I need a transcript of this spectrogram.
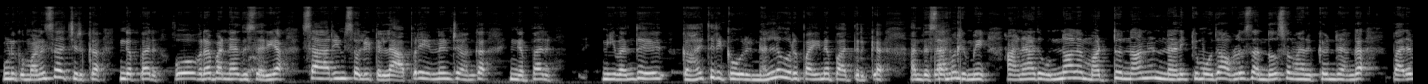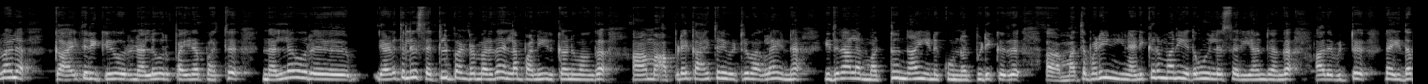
உனக்கு மனசாச்சு இருக்கா? இங்கே பாரு ஓவராக பண்ணாது சரியா? சாரின்னு சொல்லிட்டல அப்புறம் என்னன்றாங்க? இங்கே பாரு நீ வந்து காயத்ரிக்கு ஒரு நல்ல ஒரு பையனை பார்த்துருக்க. அந்த சமூகமே ஆனால் அது உன்னால் மட்டும்தான் நினைக்கும் போது அவ்வளோ சந்தோஷமா இருக்குன்றாங்க. பரவாயில்ல காயத்ரிக்கு ஒரு நல்ல ஒரு பையனை பார்த்து நல்ல ஒரு இடத்துல செட்டில் பண்ணுற மாதிரி தான் எல்லாம் பண்ணியிருக்கானுவாங்க. ஆமாம் அப்படியே காயத்ரி விட்டுருவாங்களா என்ன? இதனால் மட்டும்தான் எனக்கு உன்னை பிடிக்குது. மற்றபடி நீ நினைக்கிற மாதிரி எதுவும் இல்லை சரியான்றாங்க. அதை விட்டு நான் இதை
